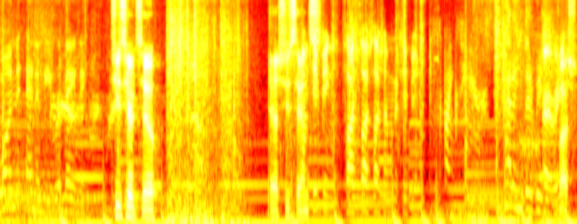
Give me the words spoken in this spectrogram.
One enemy remaining. She's here too. Yeah, she I'm stands. Flash, flash, flash. I'm gonna TP. Alright, ready? Flash.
